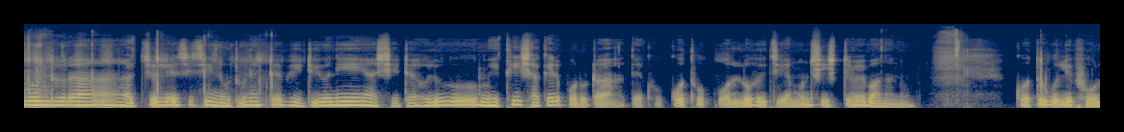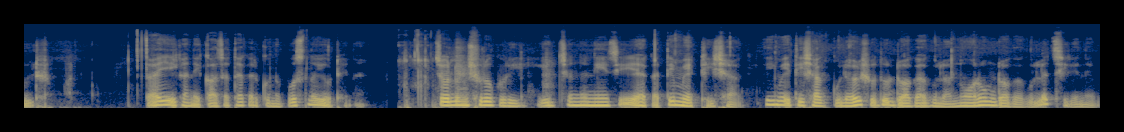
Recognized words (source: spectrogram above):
বন্ধুরা, আজ চলে এসেছি নতুন একটা ভিডিও নিয়ে, আর সেটা হলো মেথি শাকের পরোটা। দেখো কত পল্ল হয়েছে এমন সিস্টেমে বানানো। কতগুলি ফোল্ড তাই এখানে কাঁচা থাকার কোনো প্রশ্নই ওঠে না। চলুন শুরু করি। এর জন্য নিয়েছি একাতি মেথি শাক। এই মেথি শাকগুলো শুধু ডগাগুলো, নরম ডগাগুলো ছিঁড়ে নেব।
